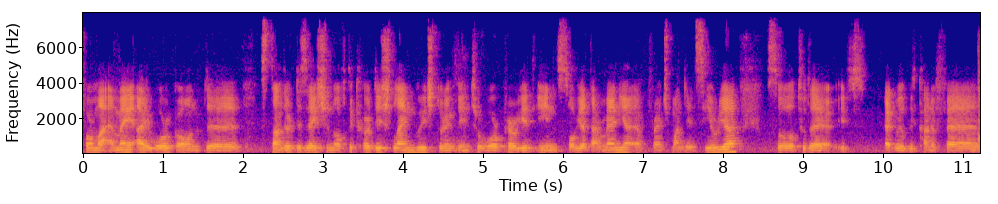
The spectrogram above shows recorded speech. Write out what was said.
For my MA, I work on the standardization of the Kurdish language during the interwar period in Soviet Armenia and French Mandate Syria. So today it's, it will be kind of uh,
